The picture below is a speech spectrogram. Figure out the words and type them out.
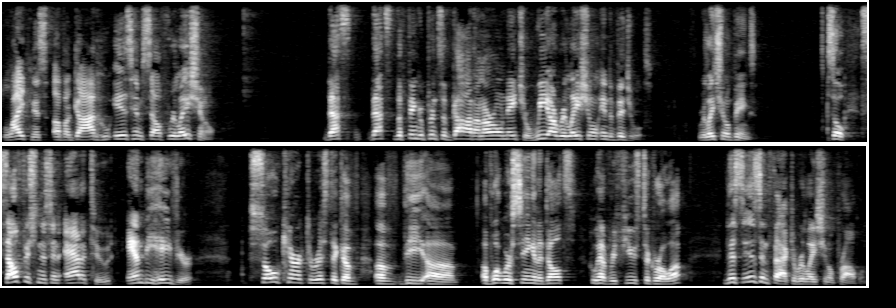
likeness of a God who is himself relational. That's, that's the fingerprints of God on our own nature. We are relational individuals, relational beings. So, selfishness in attitude and behavior, so characteristic of, of, the, uh, of what we're seeing in adults who have refused to grow up, this is in fact a relational problem.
